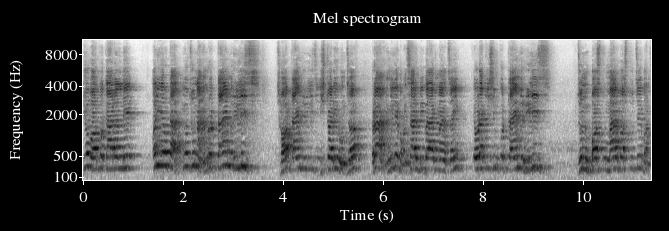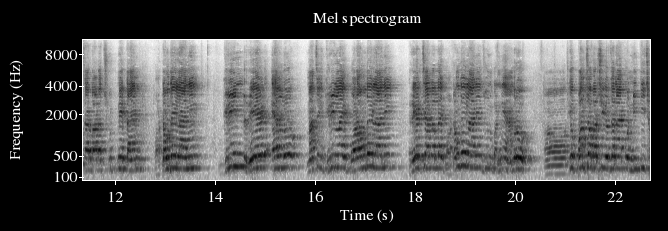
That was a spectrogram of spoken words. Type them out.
त्यो भएको कारणले अनि एउटा यो जुन हाम्रो टाइम रिलिज छ टाइम रिलिज स्टडी हुन्छ र हामीले भन्सार विभागमा चाहिँ एउटा किसिमको टाइम रिलिज जुन वस्तु माल वस्तु चाहिँ भन्सारबाट छुट्ने टाइम हटाउँदै लाने ग्रिन रेड येल्लोमा चाहिँ ग्रिनलाई बढाउँदै लाने रेड च्यानललाई घटाउँदै लाने जुन भन्ने हाम्रो यो पञ्चवर्षीय योजनाको नीति छ।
